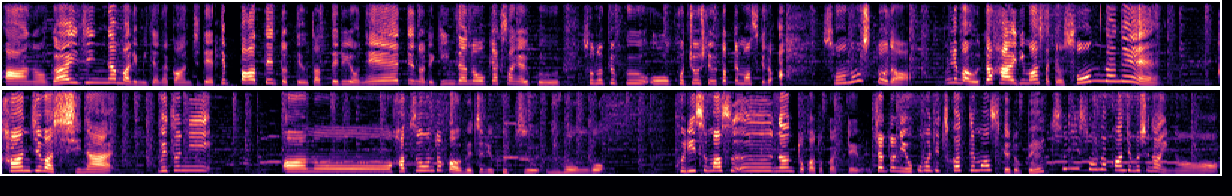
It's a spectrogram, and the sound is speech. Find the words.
あの外人なまりみたいな感じで「テッパーテント」って歌ってるよねっていうので銀座のお客さんがよくその曲を誇張して歌ってますけどあその人だ。今歌入りましたけどそんなね感じはしない。別にあのー、発音とかは別に普通。日本語。クリスマスなんとかとかってちゃんとね横文字使ってますけど別にそんな感じもしないな。お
